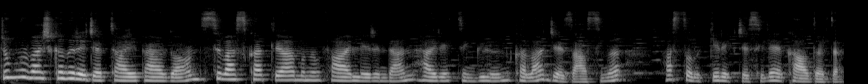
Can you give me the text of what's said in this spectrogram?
Cumhurbaşkanı Recep Tayyip Erdoğan, Sivas katliamının faillerinden Hayrettin Gül'ün kalan cezasını hastalık gerekçesiyle kaldırdı.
